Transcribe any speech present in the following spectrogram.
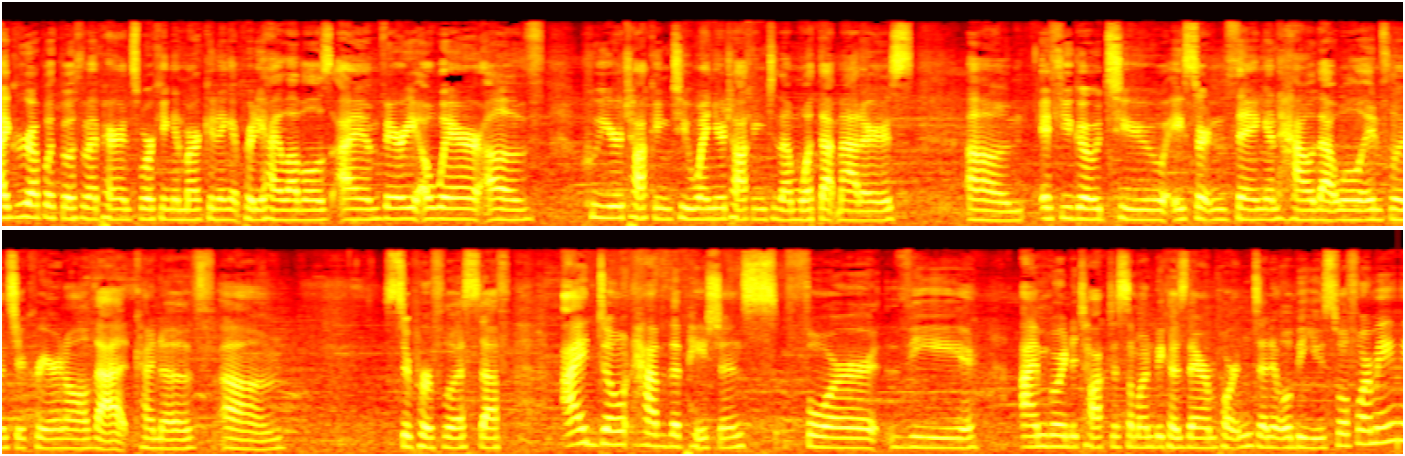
I grew up with both of my parents working in marketing at pretty high levels. I am very aware of who you're talking to, when you're talking to them, what that matters. Um, if you go to a certain thing and how that will influence your career and all that kind of um, superfluous stuff. I don't have the patience for the I'm going to talk to someone because they're important and it will be useful for me.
